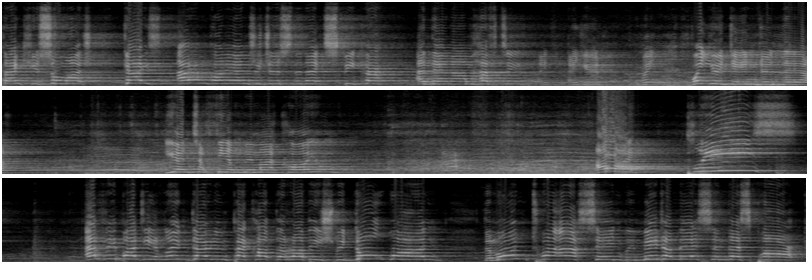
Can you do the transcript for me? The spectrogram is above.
Thank you so much. Guys, I am going to introduce the next speaker, and then I'm have to. Are, you. What, what you doing down there? You interfering with my coil? Alright, please, the rubbish. We don't want them on Twitter saying we made a mess in this park.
